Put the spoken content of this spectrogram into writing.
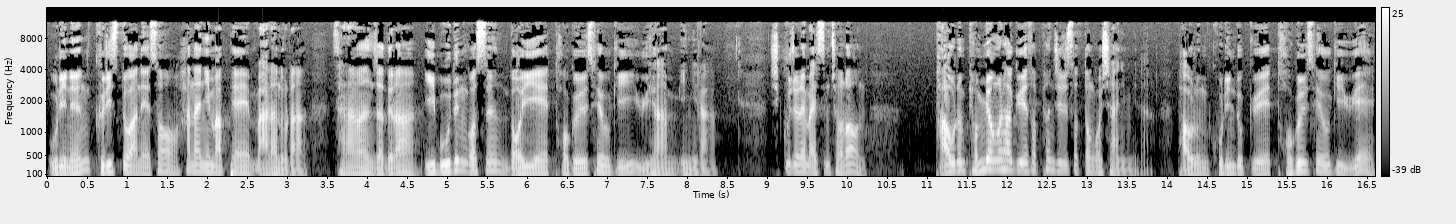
우리는 그리스도 안에서 하나님 앞에 말하노라. 사랑하는 자들아, 이 모든 것은 너희의 덕을 세우기 위함이니라. 19절의 말씀처럼 바울은 변명을 하기 위해서 편지를 썼던 것이 아닙니다. 바울은 고린도 교회의 덕을 세우기 위해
